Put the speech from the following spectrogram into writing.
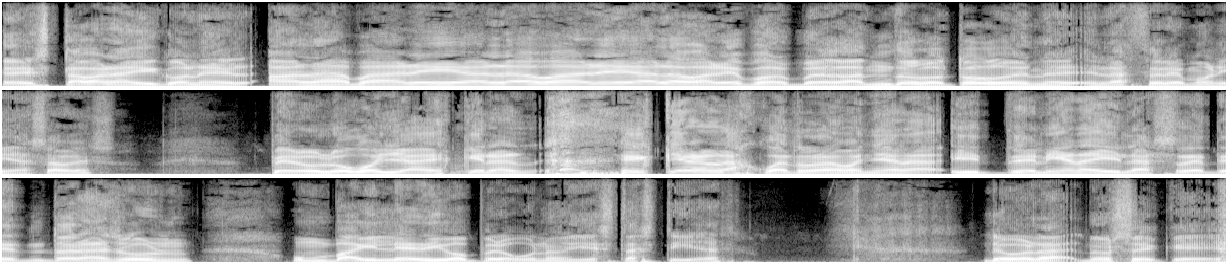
estaban ahí con el alabaré, alabaré, alabaré, pues, pues dándolo todo en, en la ceremonia, ¿sabes? Pero luego ya es que eran, es que eran las 4 de la mañana y tenían ahí las setentoras un, un baile, digo, pero bueno, ¿y estas tías? De verdad, no sé qué,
